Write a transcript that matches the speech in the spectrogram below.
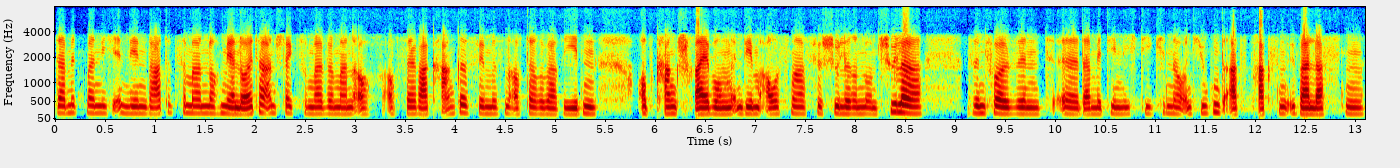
damit man nicht in den Wartezimmern noch mehr Leute ansteckt, zumal wenn man auch, auch selber krank ist. Wir müssen auch darüber reden, ob Krankschreibungen in dem Ausmaß für Schülerinnen und Schüler sinnvoll sind, äh, damit die nicht die Kinder- und Jugendarztpraxen überlasten.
